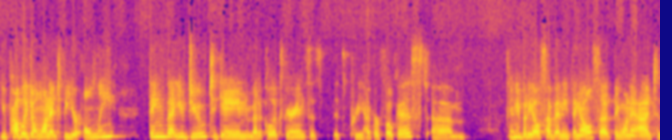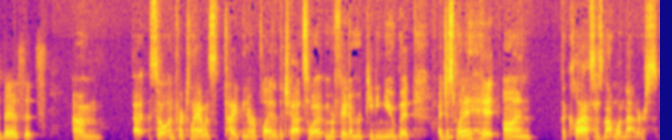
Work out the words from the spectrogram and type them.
you probably don't want it to be your only thing that you do to gain medical experience. It's it's pretty hyper focused. Um, anybody else have anything else that they want to add to this? It's Um, uh, so unfortunately, I was typing a reply to the chat, so I'm afraid I'm repeating you. But I just want to hit on the class is not what matters.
